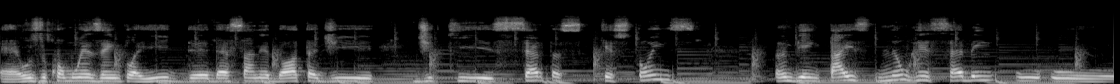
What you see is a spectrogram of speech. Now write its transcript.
É, uso como um exemplo aí de, dessa anedota de, de que certas questões ambientais não recebem o, o,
